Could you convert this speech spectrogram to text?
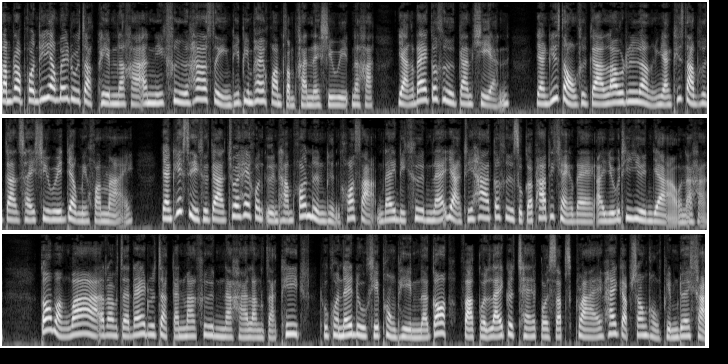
สำหรับคนที่ยังไม่รู้จักพิมพ์นะคะ อันนี้คือ 5 สิ่งที่พิมพ์ให้ความสำคัญในชีวิตนะคะ อย่างแรกก็คือการเขียน อย่างที่ 2 คือการเล่าเรื่อง อย่างที่ 3 คือการใช้ชีวิตอย่างมีความหมาย อย่างที่ 4 คือการช่วยให้คนอื่นทำข้อ 1 ถึงข้อ 3 ได้ดีขึ้น และอย่างที่ 5 ก็คือสุขภาพที่แข็งแรงอายุที่ยืนยาวนะคะ ก็หวังว่าเราจะได้รู้จักกันมากขึ้นนะคะ หลังจากที่ทุกคนได้ดูคลิปของพิมพ์ แล้วก็ฝากกดไลค์กดแชร์กด subscribe ให้กับช่องของพิมพ์ด้วยค่ะ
